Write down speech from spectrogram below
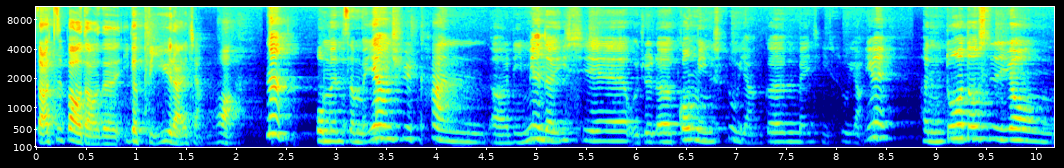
杂志报道的一个比喻来讲的话，那我们怎么样去看呃里面的一些，我觉得公民素养跟媒体素养，因为很多都是用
